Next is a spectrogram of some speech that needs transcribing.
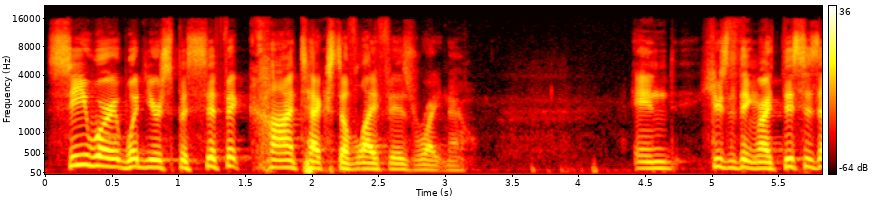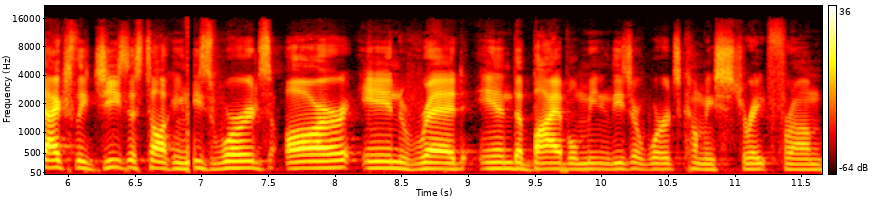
see where, what your specific context of life is right now. And here's the thing, right? This is actually Jesus talking. These words are in red in the Bible, meaning these are words coming straight from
